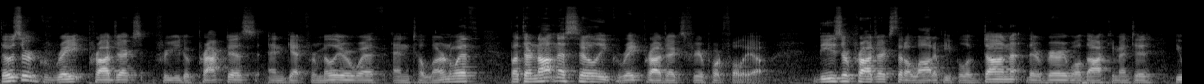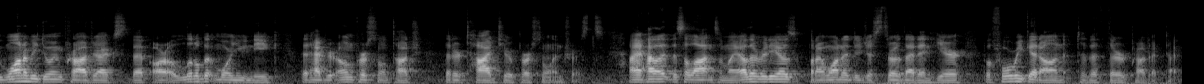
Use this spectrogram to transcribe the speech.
Those are great projects for you to practice and get familiar with and to learn with, but they're not necessarily great projects for your portfolio. These are projects that a lot of people have done. They're very well documented. You want to be doing projects that are a little bit more unique, that have your own personal touch, that are tied to your personal interests. I highlight this a lot in some of my other videos, but I wanted to just throw that in here before we get on to the third project type.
